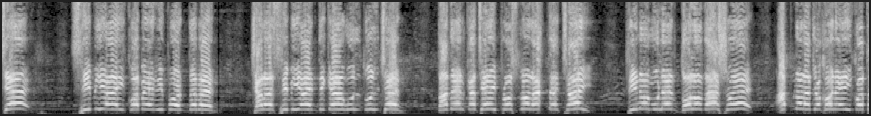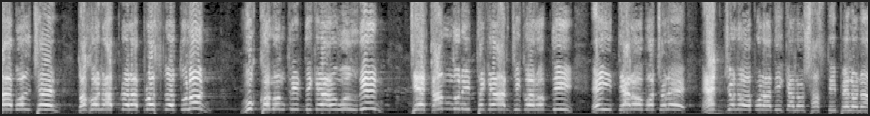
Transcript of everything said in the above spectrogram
যে সিবিআই কবে রিপোর্ট দেবেন? যারা সিবিআই এর দিকে আঙুল তুলছেন, তাদের কাছে এই প্রশ্ন রাখতে চাই। তৃণমূলের দলদাস হয়ে আপনারা যখন এই কথা বলছেন, তখন আপনারা প্রশ্ন তুলুন। মুখ্যমন্ত্রীর দিকে আঙুল দিন, যে কামদুনির থেকে আরজিকর অবধি এই তেরো বছরে একজন অপরাধী কেন শাস্তি পেল না?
